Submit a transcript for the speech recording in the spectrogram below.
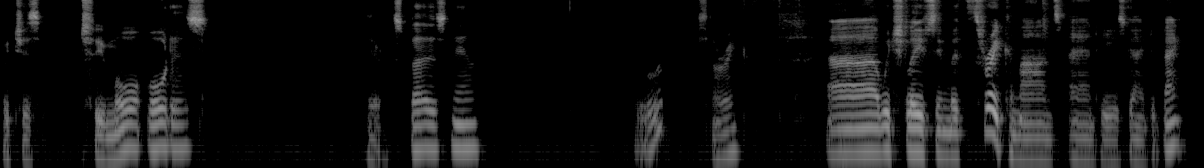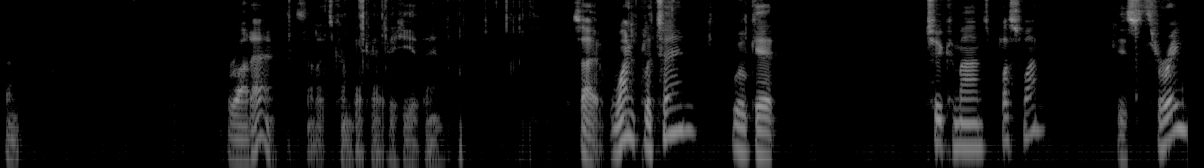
Which is two more orders. They're exposed now. Whoop, sorry uh, which leaves him with three commands and he is going to bank them. Righto, so let's come back over here then. So one platoon will get two commands plus one is three,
